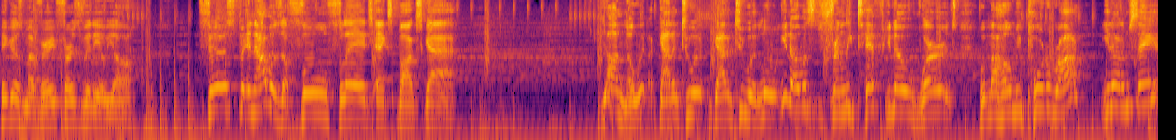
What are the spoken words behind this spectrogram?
Here goes my very first video, y'all. Phil Sp- and I was a full-fledged Xbox guy. Y'all know it. I got into it, got into a little, you know, it was friendly tiff, you know, words with my homie Porter Rock. You know what I'm saying?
